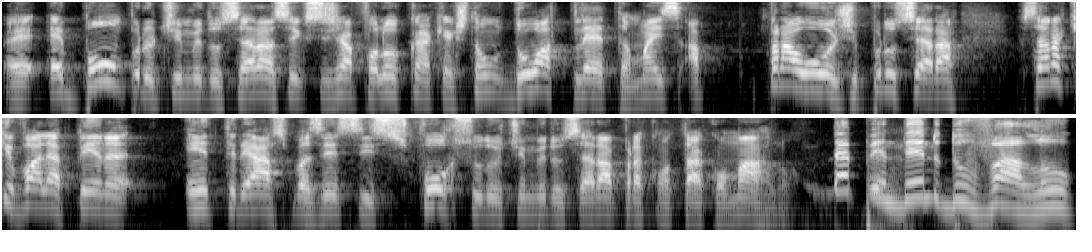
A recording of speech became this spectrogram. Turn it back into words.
É, é bom para o time do Ceará, eu sei que você já falou com a questão do atleta, mas para hoje, para o Ceará, será que vale a pena entre aspas, esse esforço do time do Ceará para contar com o Marlon? Dependendo do valor,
